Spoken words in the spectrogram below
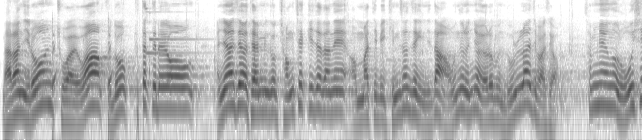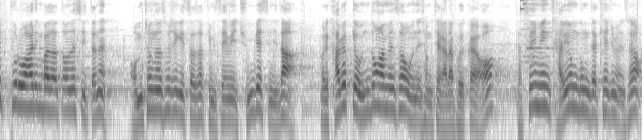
나란 이론 좋아요와 구독 부탁드려요. 안녕하세요. 대한민국 정책기자단의 엄마TV 김선생입니다. 오늘은요, 여러분 놀라지 마세요. 섬유형을 50% 할인받아 떠날 수 있다는 엄청난 소식이 있어서 김쌤이 준비했습니다. 우리 가볍게 운동하면서 오늘 정책 알아볼까요? 자, 스위밍 자유형 동작 해주면서요.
